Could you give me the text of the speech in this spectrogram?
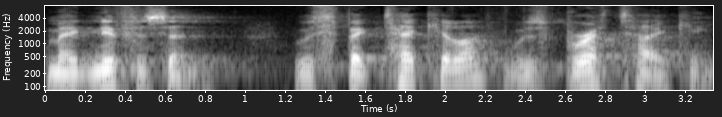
magnificent. It was spectacular, it was breathtaking.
